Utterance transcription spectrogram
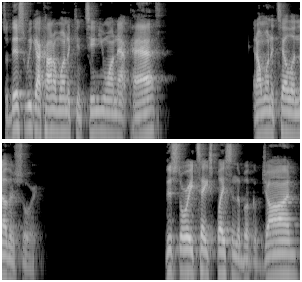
So this week, I kind of want to continue on that path, and I want to tell another story. This story takes place in the book of John.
